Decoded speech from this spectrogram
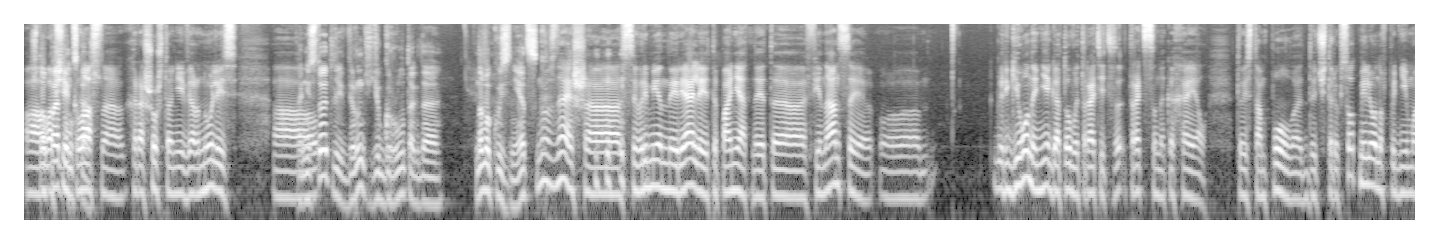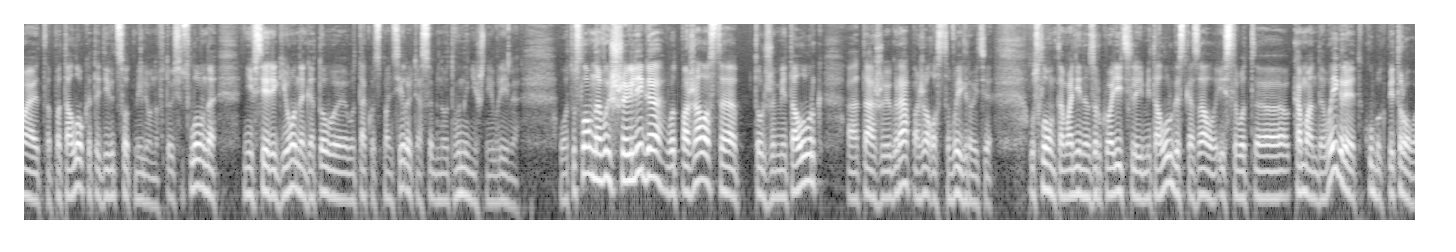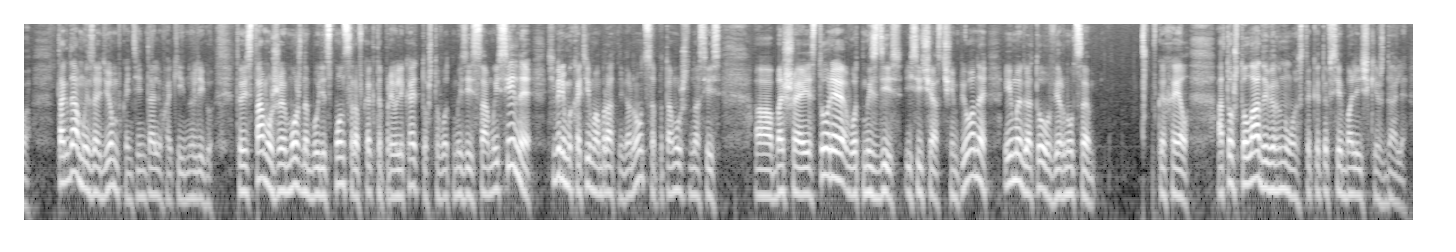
А, Что по вообще этому скажешь? классно, хорошо, что они вернулись. А, А не стоит ли вернуть Югру тогда? Новокузнецк? Ну, знаешь, а, современные реалии, это понятно, это финансы. Регионы не готовы тратить, тратиться на КХЛ. То есть там пол до 400 миллионов поднимает, а потолок это 900 миллионов. То есть, условно, не все регионы готовы вот так вот спонсировать, особенно вот в нынешнее время. Вот, условно, высшая лига, вот, пожалуйста, тот же Металлург, а, та же игра, пожалуйста, выигрывайте. Условно, там один из руководителей Металлурга сказал, если вот э, команда выиграет Кубок Петрова, тогда мы зайдем в континентальную хоккейную лигу. То есть там уже можно будет спонсоров как-то привлекать, то, что вот мы здесь самые сильные, теперь мы хотим обратно вернуться, потому что у нас есть а, большая история, вот мы здесь и сейчас чемпионы, и мы готовы вернуться в КХЛ. А то, что Лада вернулась, так это все болельщики ждали.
